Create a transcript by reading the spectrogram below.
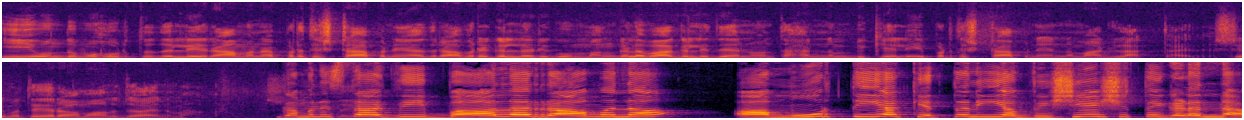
ಈ ಒಂದು ಮುಹೂರ್ತದಲ್ಲಿ ರಾಮನ ಪ್ರತಿಷ್ಠಾಪನೆಯಾದರೆ ಅವರಿಗೆಲ್ಲರಿಗೂ ಮಂಗಳವಾಗಲಿದೆ ಅನ್ನುವಂತಹ ನಂಬಿಕೆಯಲ್ಲಿ ಈ ಪ್ರತಿಷ್ಠಾಪನೆಯನ್ನು ಮಾಡಲಾಗ್ತಾ ಇದೆ. ಶ್ರೀಮತೆ ರಾಮಾನುಜಾಯ ನಮಃ. ಗಮನಿಸ್ತಾ ಇದ್ವಿ, ಬಾಲರಾಮನ ಆ ಮೂರ್ತಿಯ ಕೆತ್ತನೆಯ ವಿಶೇಷತೆಗಳನ್ನು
